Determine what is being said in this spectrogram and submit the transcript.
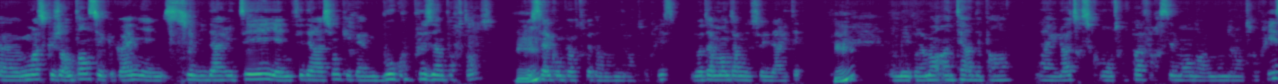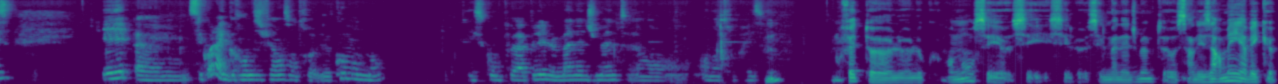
Euh, moi, ce que j'entends, c'est que quand même, il y a une solidarité, il y a une fédération qui est quand même beaucoup plus importante que Mhm. celle qu'on peut retrouver dans le monde de l'entreprise, notamment en termes de solidarité. Mhm. On est vraiment interdépendants l'un et l'autre, ce qu'on ne retrouve pas forcément dans le monde de l'entreprise. Et euh, c'est quoi la grande différence entre le commandement et ce qu'on peut appeler le management en, en entreprise? En fait, euh, le, commandement, c'est euh, le, management au sein des armées avec euh,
